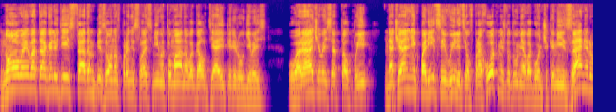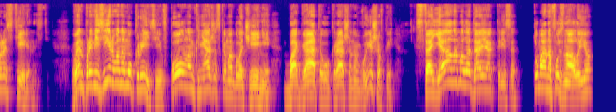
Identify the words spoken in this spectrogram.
Новая ватага людей стадом бизонов пронеслась мимо Туманова, галдя и переругиваясь. Уворачиваясь от толпы, начальник полиции вылетел в проход между двумя вагончиками и замер в растерянности. В импровизированном укрытии, в полном княжеском облачении, богато украшенном вышивкой, стояла молодая актриса. Туманов узнал ее,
